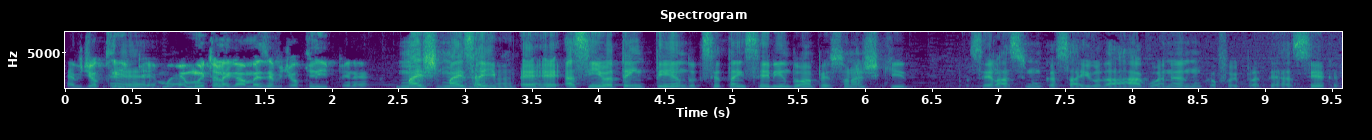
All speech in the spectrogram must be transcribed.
É videoclipe. É. É. é muito legal, mas é videoclipe, né? Mas, mas aí, é, tá. é, assim, eu até entendo que você tá inserindo uma personagem que, sei lá, se nunca saiu da água, né? Nunca foi pra Terra Seca.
